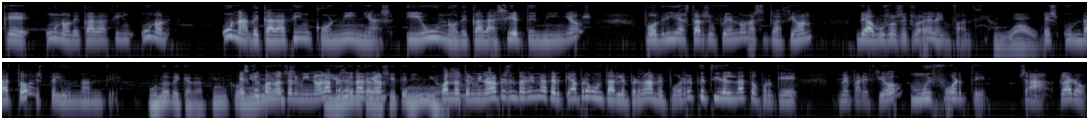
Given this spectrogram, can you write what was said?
que uno de cada cinco, uno una de cada cinco niñas y uno de cada siete niños podría estar sufriendo una situación de abuso sexual en la infancia. Wow. Es un dato espeluznante. Uno de cada cinco Es que cuando terminó la presentación, siete niños. cuando terminó la presentación me acerqué a preguntarle, perdona, ¿me puedes repetir el dato? Porque me pareció muy fuerte. O sea, claro,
